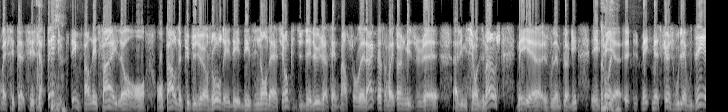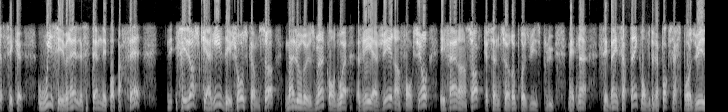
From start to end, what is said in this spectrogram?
ben c'est certain. écoutez, vous parlez de failles, là, on, on parle depuis plusieurs jours des, des, des inondations puis du déluge à Sainte-Marthe-sur-le-Lac. Ça va être un de mes sujets à l'émission dimanche, mais euh, je voulais me plugger. Et puis, euh, mais, mais ce que je voulais vous dire, c'est que oui, c'est vrai, le système n'est pas parfait, c'est lorsqu'il arrive des choses comme ça, malheureusement, qu'on doit réagir en fonction et faire en sorte que ça ne se reproduise plus. Maintenant, c'est bien certain qu'on voudrait pas que ça se produise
